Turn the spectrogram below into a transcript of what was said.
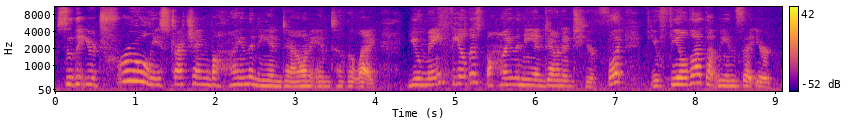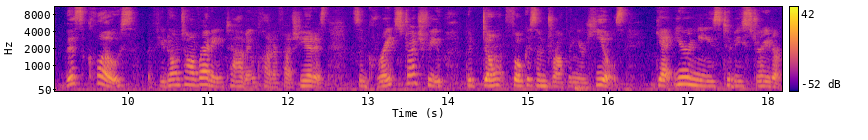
so that you're truly stretching behind the knee and down into the leg. You may feel this behind the knee and down into your foot. If you feel that, that means that you're this close, if you don't already, to having plantar fasciitis. It's a great stretch for you, but don't focus on dropping your heels. Get your knees to be straighter.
